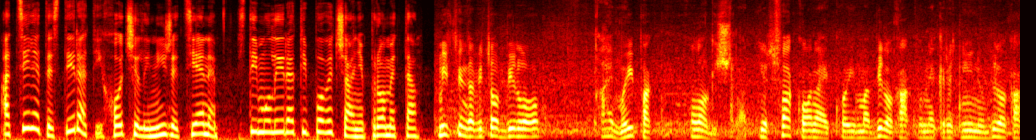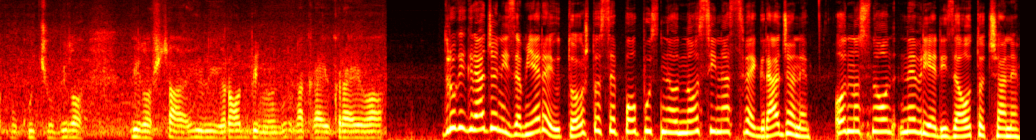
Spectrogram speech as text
a cilj je testirati hoće li niže cijene stimulirati povećanje prometa. Mislim da bi to bilo, ajmo, ipak logično, jer svako onaj koji ima bilo kakvu nekretninu, bilo kakvu kuću, bilo, bilo šta ili rodbinu na kraju krajeva. Drugi građani zamjeraju to što se popust ne odnosi na sve građane, odnosno on ne vrijedi za otočane.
